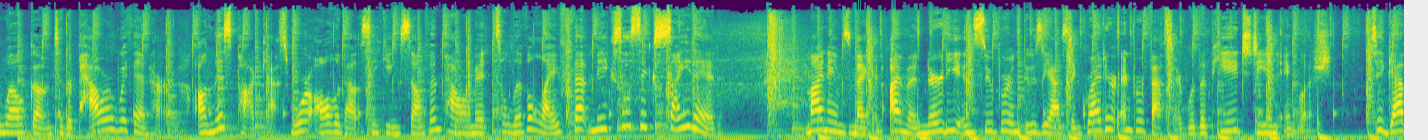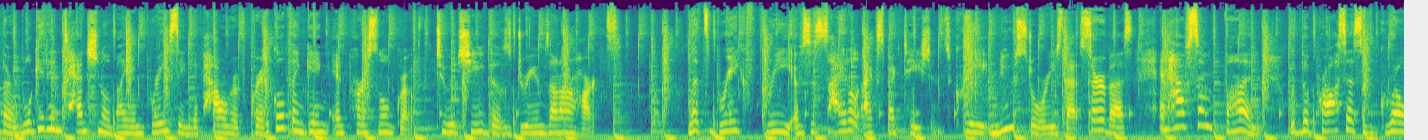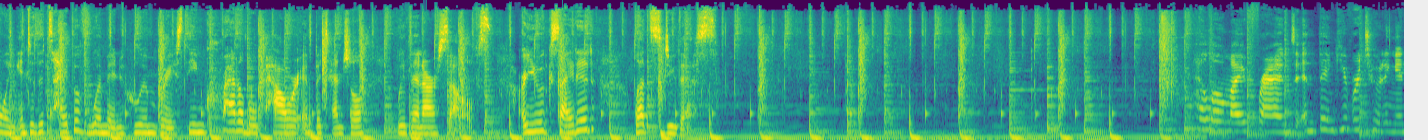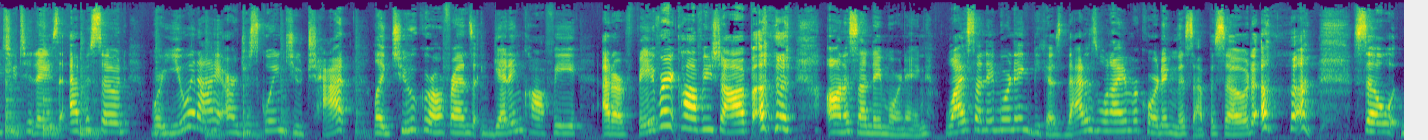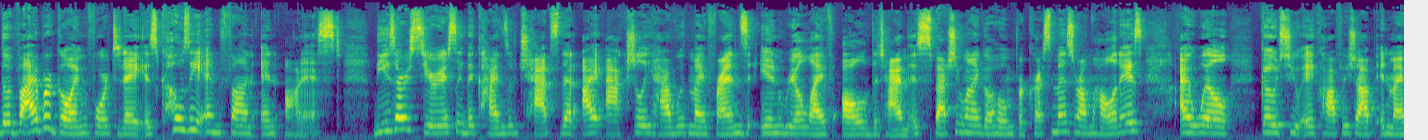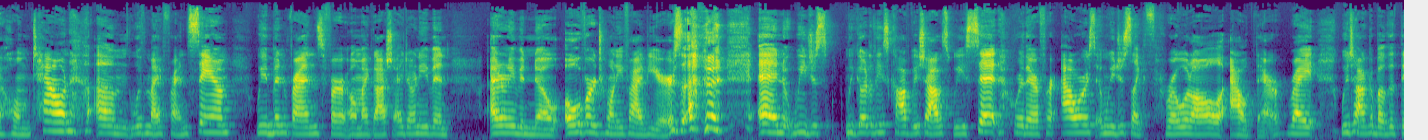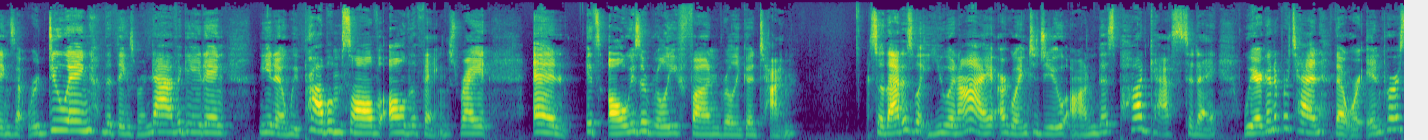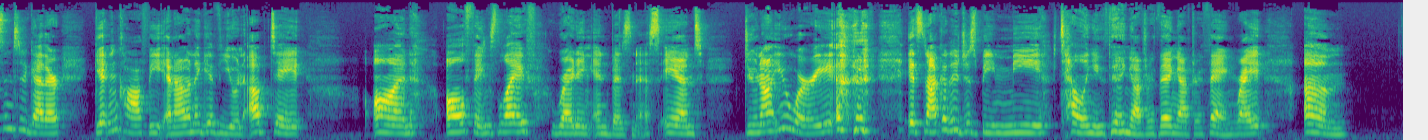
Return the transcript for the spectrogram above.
Welcome to The Power Within Her. On this podcast, we're all about seeking self empowerment to live a life that makes us excited. My name's Megan. I'm a nerdy and super enthusiastic writer and professor with a PhD in English. Together, we'll get intentional by embracing the power of critical thinking and personal growth to achieve those dreams on our hearts. Let's break free of societal expectations, create new stories that serve us, and have some fun with the process of growing into the type of women who embrace the incredible power and potential within ourselves. Are you excited? Let's do this. Hello, my friend, and thank you for tuning into today's episode where you and I are just going to chat like two girlfriends getting coffee at our favorite coffee shop on a Sunday morning. Why Sunday morning? Because that is when I am recording this episode. so, the vibe we're going for today is cozy and fun and honest. These are seriously the kinds of chats that I actually have with my friends in real life all of the time, especially when I go home for Christmas around the holidays. I will go to a coffee shop in my hometown um, with my friend Sam. We've been friends for oh my gosh, I don't even I don't even know over 25 years. and we just we go to these coffee shops, we sit, we're there for hours and we just like throw it all out there, right? We talk about the things that we're doing, the things we're navigating, you know, we problem solve all the things, right? And it's always a really fun, really good time. So, that is what you and I are going to do on this podcast today. We are going to pretend that we're in person together, getting coffee, and I'm going to give you an update on all things life, writing, and business. And do not you worry, it's not to just be me telling you thing after thing after thing, right? Um,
